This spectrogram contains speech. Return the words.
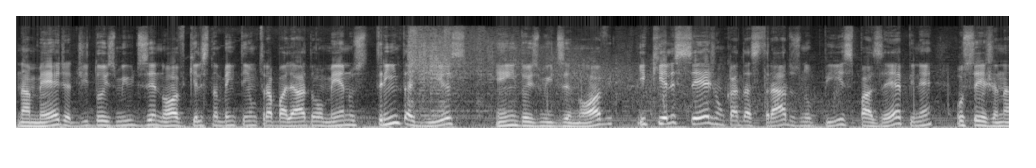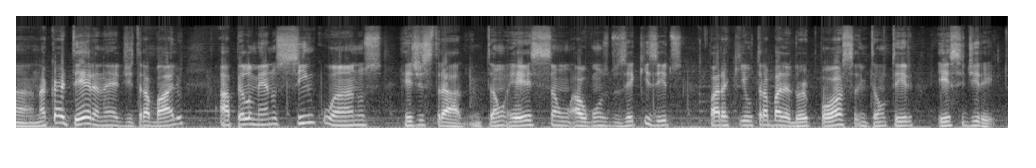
na média de 2019, que eles também tenham trabalhado ao menos 30 dias em 2019 e que eles sejam cadastrados no PIS, PASEP, né? Ou seja, na, na carteira né, de trabalho há pelo menos cinco anos registrado. Então, esses são alguns dos requisitos para que o trabalhador possa então ter esse direito.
